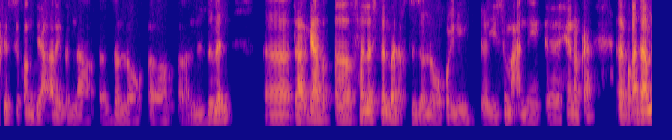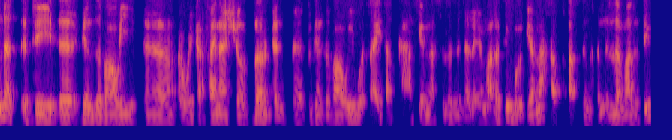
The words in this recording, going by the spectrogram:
ክሲ ከምዚ ኣቅሪብና ዘሎ ንዝብል ዳርጋ ሰለስተ መልእክቲ ዘለዎ ኮይኑ ይስማዓኒ ሄኖካ ብቀዳምነት እቲ ገንዘባዊ ወይ ከዓ ፋይናንሽል በርደን ብገንዘባዊ ወፃኢታት ክሓስየና ስለዝደለየ ማለት እዩ ብኡ ጌርና ካብቲ ቃልሲ ንክንእለ ማለት እዩ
